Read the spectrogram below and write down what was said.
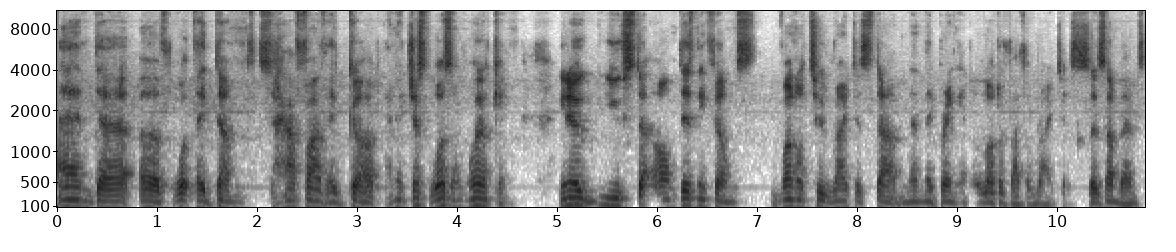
And uh, of what they'd done, how far they'd got, and it just wasn't working. You know, you start on Disney films, one or two writers start, and then they bring in a lot of other writers. So sometimes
